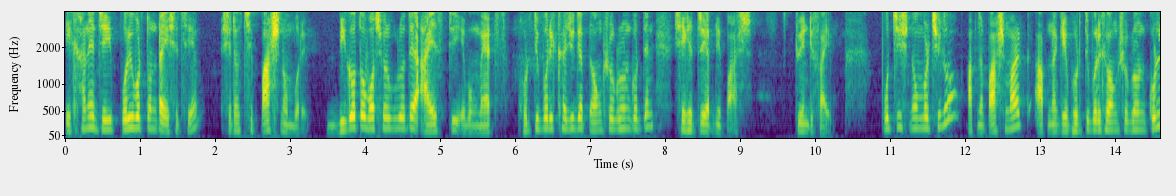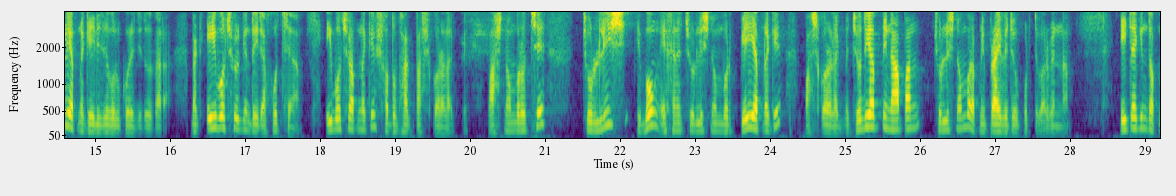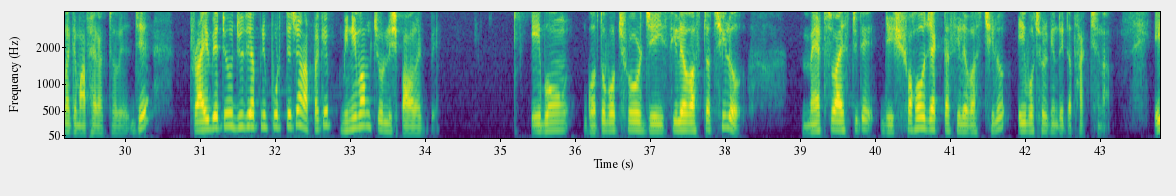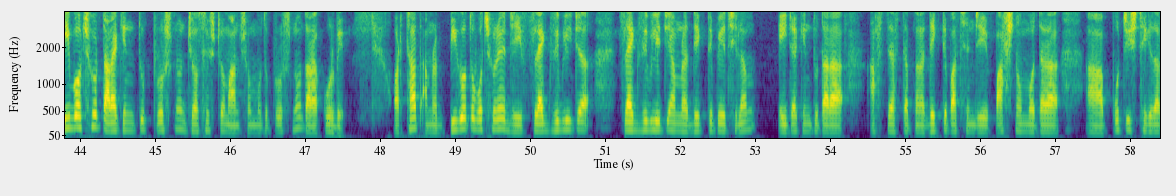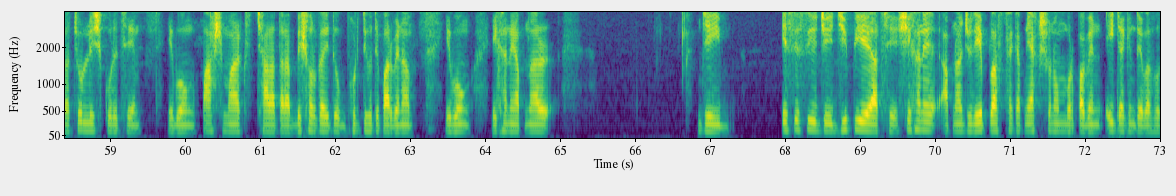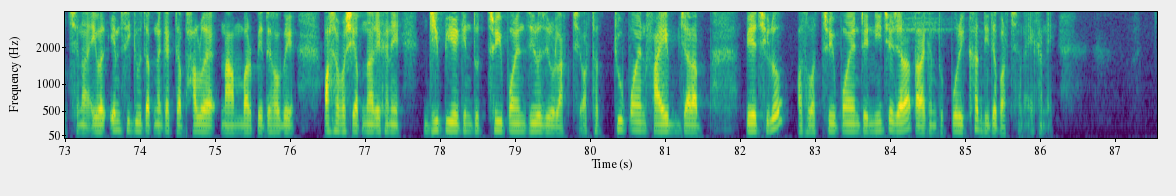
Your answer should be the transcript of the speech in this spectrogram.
এখানে যেই পরিবর্তনটা এসেছে সেটা হচ্ছে পাশ নম্বরে। বিগত বছরগুলোতে আইএসটি এবং ম্যাথস ভর্তি পরীক্ষায় যদি আপনি অংশগ্রহণ করতেন, সেক্ষেত্রে আপনি পাস টোয়েন্টি ফাইভ পঁচিশ নম্বর ছিল আপনার পাস মার্ক আপনাকে ভর্তি পরীক্ষায় অংশগ্রহণ করলে আপনাকে এলিজেবল করে দিত তারা। বাট এই বছর কিন্তু এটা হচ্ছে না। এই বছর আপনাকে শতভাগ পাস করা লাগবে। পাস নম্বর হচ্ছে চল্লিশ এবং এখানে চল্লিশ নম্বর পেয়েই আপনাকে পাস করা লাগবে। যদি আপনি না পান চল্লিশ নম্বর, আপনি প্রাইভেটেও পড়তে পারবেন না। এইটা কিন্তু আপনাকে মাথায় রাখতে হবে যে প্রাইভেটেও যদি আপনি পড়তে চান, আপনাকে মিনিমাম চল্লিশ পাওয়া লাগবে। এবং গত বছর যেই সিলেবাসটা ছিল ম্যাথস ওয়াইসটিতে যে সহজ একটা সিলেবাস ছিল, এই বছর কিন্তু এটা থাকছে না। এই বছর তারা কিন্তু প্রশ্ন যথেষ্ট মানসম্মত প্রশ্ন তারা করবে। অর্থাৎ আমরা বিগত বছরে যে ফ্লেক্সিবিলিটা ফ্লেক্সিবিলিটি আমরা দেখতে পেয়েছিলাম, এইটা কিন্তু তারা আস্তে আস্তে আপনারা দেখতে পাচ্ছেন যে পাশ নম্বর তারা পঁচিশ থেকে তারা চল্লিশ করেছে এবং পাশ মার্কস ছাড়া তারা বেসরকারিতেও ভর্তি হতে পারবে না। এবং এখানে আপনার যেই এসএসসির যে জিপিএ আছে, সেখানে আপনার যদি এ প্লাস থাকে, আপনি একশো নম্বর পাবেন। এইটা কিন্তু এবার হচ্ছে না। এবার এমসিকিউতে আপনাকে একটা ভালো নাম্বার পেতে হবে। পাশাপাশি আপনার এখানে জিপিএ কিন্তু থ্রি পয়েন্ট জিরো জিরো লাগছে। অর্থাৎ টু পয়েন্ট ফাইভ যারা পেয়েছিল অথবা থ্রি পয়েন্টের নিচে যারা, তারা কিন্তু পরীক্ষা দিতে পারছে না এখানে।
